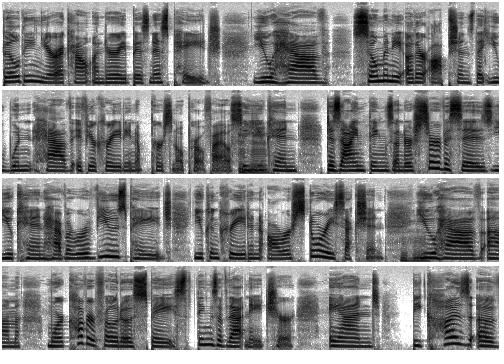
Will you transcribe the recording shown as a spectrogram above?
building your account under a business page, you have so many other options that you wouldn't have if you're creating a personal profile. So you can design things under services, you can have a reviews page, you can create an our story section, you have um, more cover photo space, things of that nature. And because of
